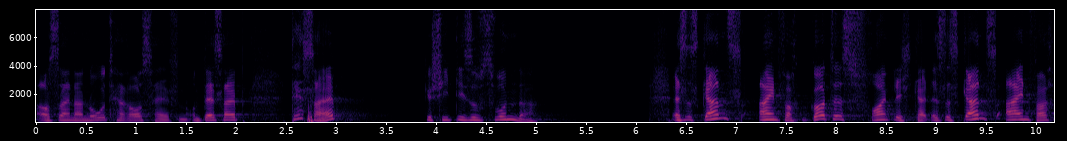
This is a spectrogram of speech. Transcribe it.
aus seiner Not heraushelfen. Und deshalb, deshalb geschieht dieses Wunder. Es ist ganz einfach, Gottes Freundlichkeit. Es ist ganz einfach,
